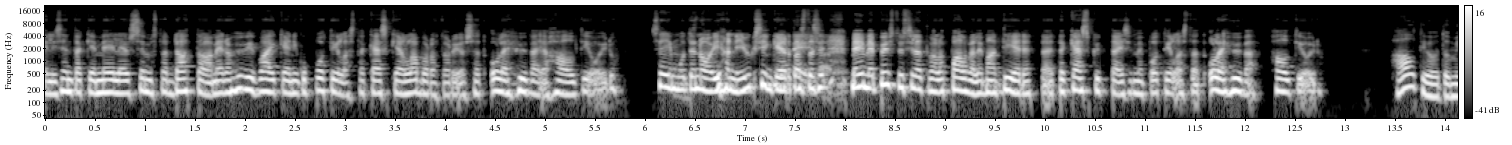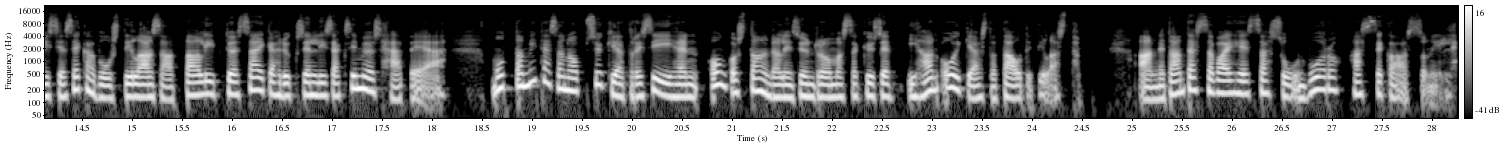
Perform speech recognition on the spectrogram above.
Eli sen takia meillä ei ole sellaista dataa. Meidän on hyvin vaikea niin potilasta käskeä laboratoriossa, että ole hyvä ja haltioidu. Se ei muuten ole ihan niin yksinkertaista. Se, me emme pysty sillä tavalla palvelemaan tiedettä, että käskyttäisimme potilasta, että ole hyvä, haltioidu. Haltioitumis- ja sekavuustilaan saattaa liittyä säikähdyksen lisäksi myös häpeää. Mutta mitä sanoo psykiatri siihen, onko Standalin syndroomassa kyse ihan oikeasta tautitilasta? Annetaan tässä vaiheessa suun vuoro Hasse Kaassonille.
